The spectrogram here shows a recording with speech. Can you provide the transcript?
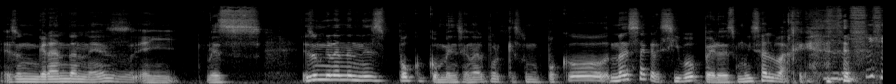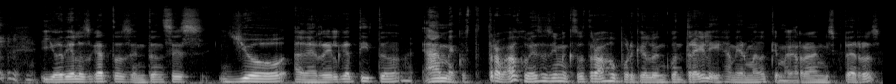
Es un gran danés y es, es un gran danés poco convencional porque es un poco, no es agresivo, pero es muy salvaje y odia a los gatos. Entonces yo agarré el gatito. Ah, me costó trabajo, eso sí me costó trabajo porque lo encontré y le dije a mi hermano que me agarrara a mis perros.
